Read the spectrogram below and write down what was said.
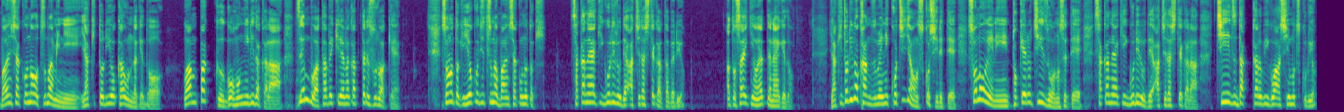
晩酌のおつまみに焼き鳥を買うんだけどワンパック5本入りだから全部は食べきれなかったりするわけ。その時翌日の晩酌の時魚焼きグリルであちらしてから食べるよ。あと最近はやってないけど。焼き鳥の缶詰にコチュジャンを少し入れてその上に溶けるチーズを乗せて魚焼きグリルであちらしてからチーズダッカルビゴアシーも作るよ。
